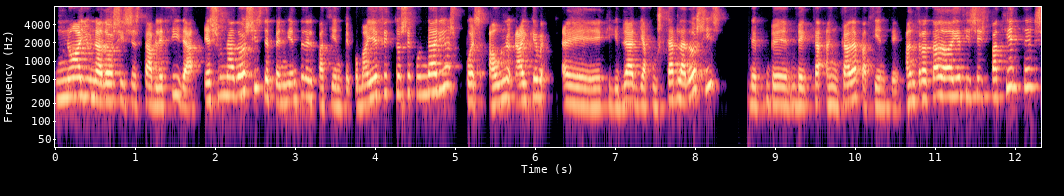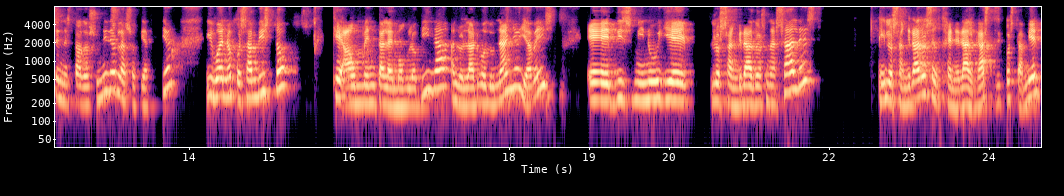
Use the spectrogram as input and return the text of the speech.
no hay una dosis establecida, es una dosis dependiente del paciente. Como hay efectos secundarios, pues aún hay que eh, equilibrar y ajustar la dosis en cada paciente. Han tratado a 16 pacientes en Estados Unidos, la asociación, y bueno, pues han visto que aumenta la hemoglobina a lo largo de un año, ya veis, eh, disminuye los sangrados nasales y los sangrados en general, gástricos también,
